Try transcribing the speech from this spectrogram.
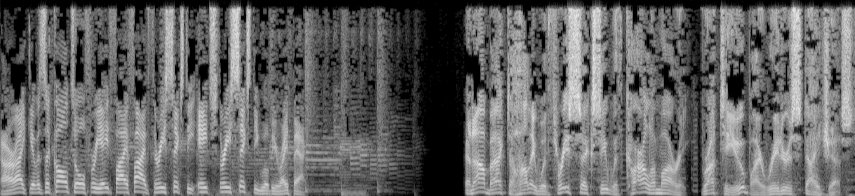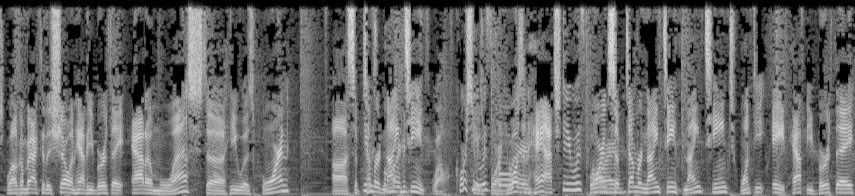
All right, give us a call, toll free 855 360H 360. We'll be right back. And now back to Hollywood 360 with Carl Amari. Brought to you by Reader's Digest. Welcome back to the show and happy birthday, Adam West. Uh, he was born uh, September born. 19th. Well, of course he, He was, was born. He wasn't hatched. He was born born. September 19th, 1928. Happy birthday,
